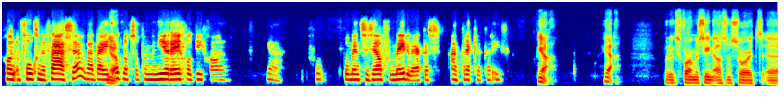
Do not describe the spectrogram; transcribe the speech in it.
Gewoon een volgende fase, waarbij je het ook nog eens op een manier regelt die gewoon ja, voor, voor mensen zelf, voor medewerkers, aantrekkelijker is. Ja, ja. Me zien als een soort uh,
